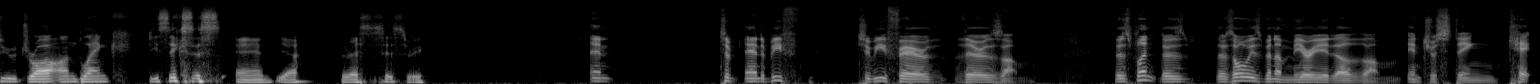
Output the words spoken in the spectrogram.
to draw on blank d6s and yeah the rest is history. And to and to be to be fair, there's um there's plenty there's there's always been a myriad of um interesting cha-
